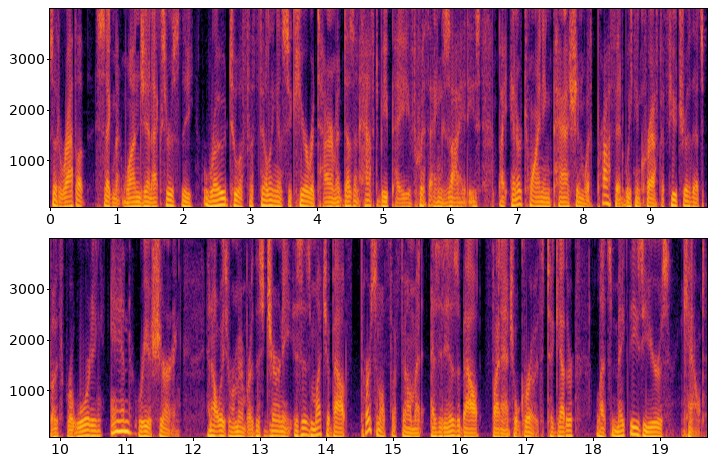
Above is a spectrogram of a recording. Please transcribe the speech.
So, to wrap up segment one, Gen Xers, the road to a fulfilling and secure retirement doesn't have to be paved with anxieties. By intertwining passion with profit, we can craft a future that's both rewarding and reassuring. And always remember, this journey is as much about personal fulfillment as it is about financial growth. Together, let's make these years count.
